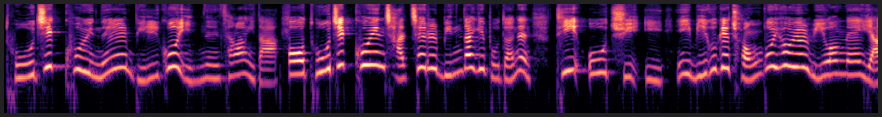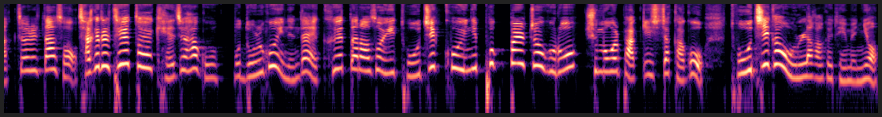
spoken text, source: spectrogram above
도지코인을 밀고 있는 상황이다. 어, 도지코인 자체를 민다기보다는 DOGE 이 미국의 정부 효율 위원회의 약자를 따서 자기들 트위터에 게재하고 뭐 놀고 있는데 그에 따라서 이 도지코인이 폭발적으로 주목을 받기 시작하고 도지가 올라가게 되면요.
